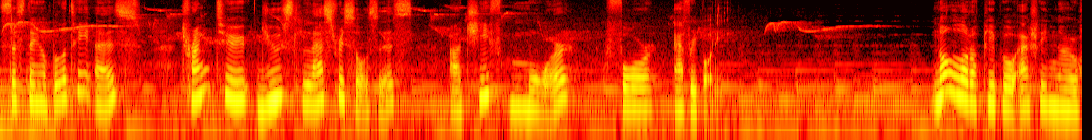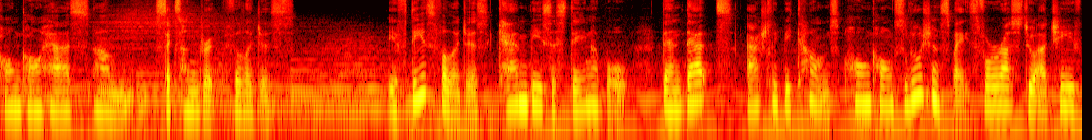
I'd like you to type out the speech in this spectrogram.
Sustainability is trying to use less resources, achieve more for everybody. Not a lot of people actually know Hong Kong has um, 600 villages. If these villages can be sustainable, then that actually becomes Hong Kong solution space for us to achieve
